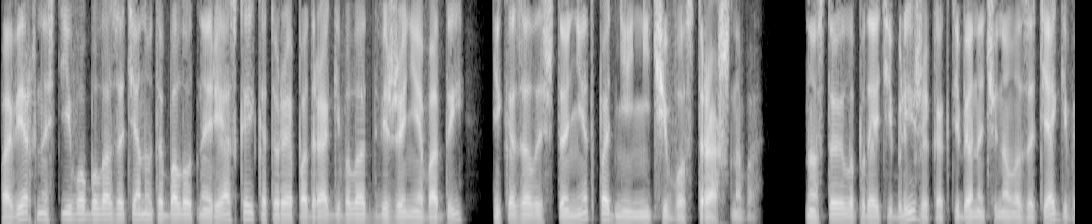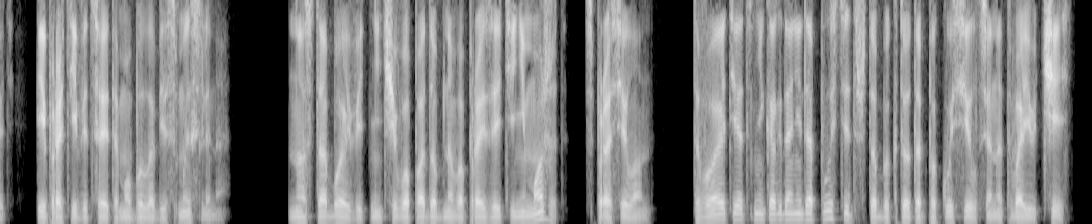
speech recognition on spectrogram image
Поверхность его была затянута болотной ряской, которая подрагивала от движения воды, и казалось, что нет под ней ничего страшного. Но стоило подойти ближе, как тебя начинало затягивать, и противиться этому было бессмысленно. «Но с тобой ведь ничего подобного произойти не может?» — спросил он. «Твой отец никогда не допустит, чтобы кто-то покусился на твою честь».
